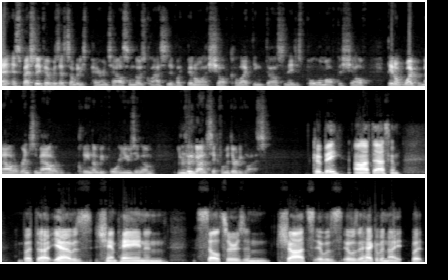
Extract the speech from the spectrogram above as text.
And especially if it was at somebody's parents' house and those glasses have like been on a shelf collecting dust and they just pull them off the shelf, they don't wipe them out or rinse them out or clean them before using them. You could have Mhm. gotten sick from a dirty glass. Could be. I'll have to ask him. But uh, yeah, it was champagne and seltzers and shots. It was it was a heck of a night. But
